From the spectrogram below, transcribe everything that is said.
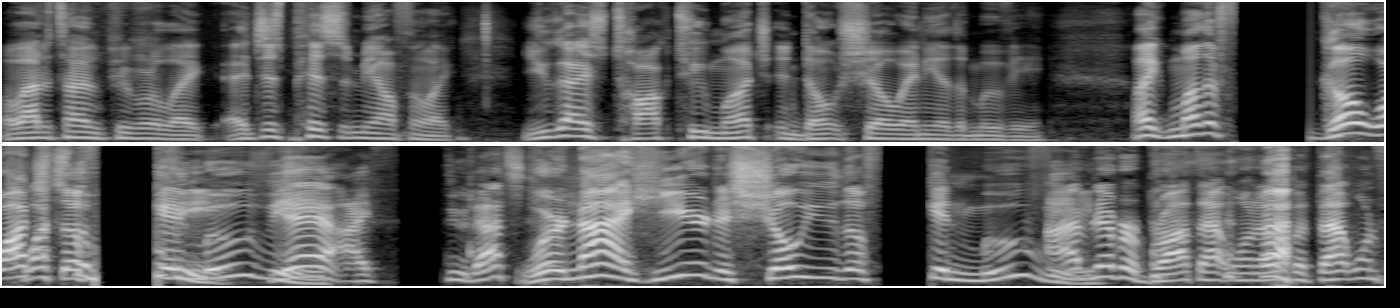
A lot of times people are like, it just pisses me off. And like, you guys talk too much and don't show any of the movie. Like, mother, go watch, Watch the, the fucking movie. Yeah, I dude, that's we're not here to show you the fucking movie. I've never brought that one up, but that one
